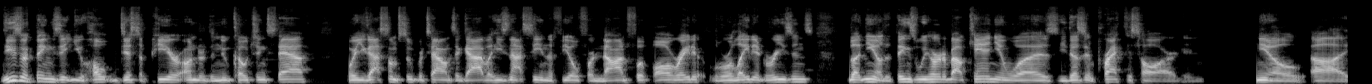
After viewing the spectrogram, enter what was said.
These are things that you hope disappear under the new coaching staff, where you got some super talented guy, but he's not seeing the field for non-football related related reasons. But you know, the things we heard about Canyon was he doesn't practice hard and you know, uh,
